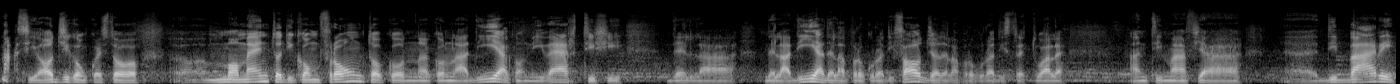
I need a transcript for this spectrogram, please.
Ma sì, oggi con questo uh, momento di confronto con, con, la DIA, con i vertici della, della, DIA, della Procura di Foggia, della Procura distrettuale antimafia eh, di Bari,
